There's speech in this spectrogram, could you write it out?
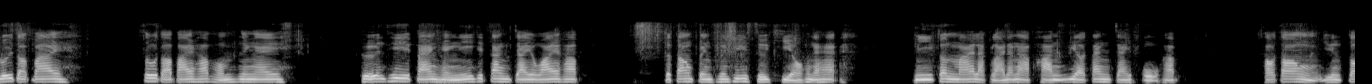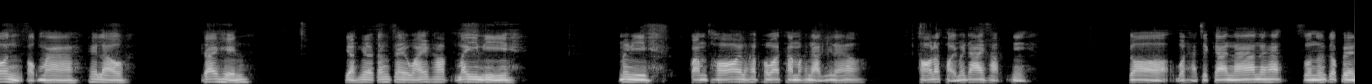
ลุยต่อไป สู้ต่อไปครับ ผมยังไงพื้นที่แปลงแห่งนี้ที่ตั้งใจไว้ครับ จะต้องเป็นพื้นที่สีเขียวนะฮะมีต้นไม้หลากหลายนานาพันธุ์ที่เราตั้งใจปลูกครับ เขาต้องยืนต้นออกมาให้เราได้เห็น อย่างที่เราตั้งใจไว้ครับ ไม่มี ไม่มีความท้อนะครับ เพราะว่าทำมาขนาดนี้แล้วท้อแล้วถอยไม่ได้ครับ นี่ ก็บริหารจัดการน้ำนะฮะส่วนนั้นก็เป็น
